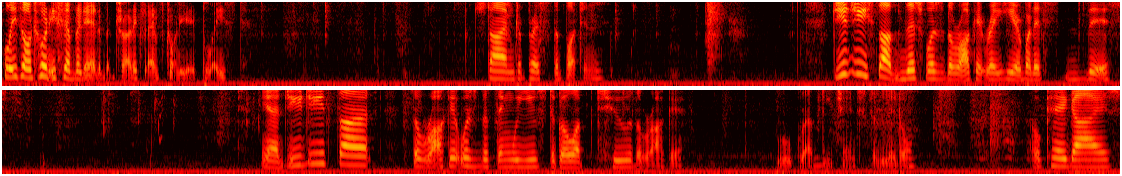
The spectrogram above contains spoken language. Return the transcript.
Place all 27 animatronics. I have 28 placed. It's time to press the button. Gigi thought this was the rocket right here, but it's this. Yeah, Gigi thought the rocket was the thing we used to go up to the rocket. Ooh, gravity changed a little. Okay, guys.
